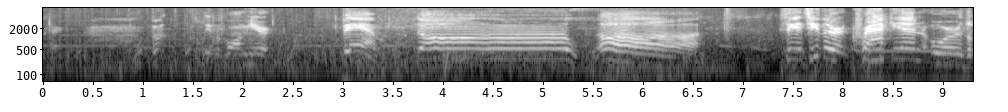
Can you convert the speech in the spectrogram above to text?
Okay. Leave a bomb here. Bam! No! Ah! See, it's either Kraken or the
